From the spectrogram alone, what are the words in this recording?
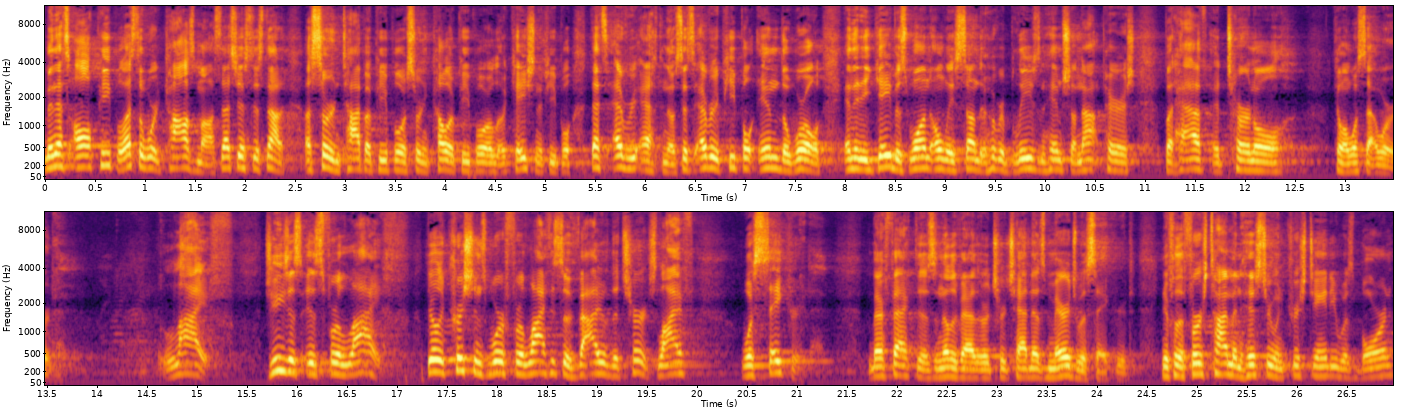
I mean, that's all people. That's the word cosmos. That's just it's not a certain type of people or a certain color of people or location of people. That's every ethnos. That's every people in the world. And that he gave his one only son that whoever believes in him shall not perish, but have eternal, come on, what's that word? Life. Jesus is for life. The early Christians were for life. It's a value of the church. Life was sacred. Matter of fact, there's another value the church had, and that's marriage was sacred. You know, for the first time in history, when Christianity was born,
